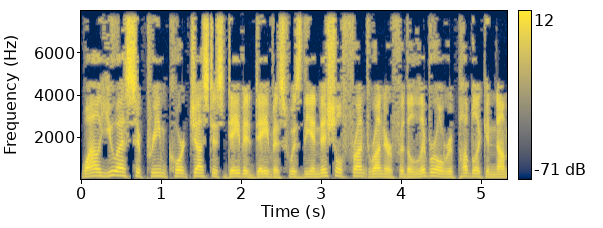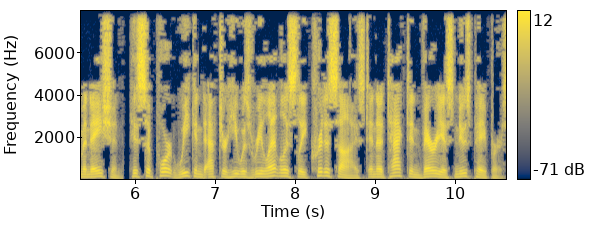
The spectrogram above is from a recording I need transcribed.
While U.S. Supreme Court Justice David Davis was the initial front-runner for the Liberal Republican nomination, his support weakened after he was relentlessly criticized and attacked in various newspapers.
